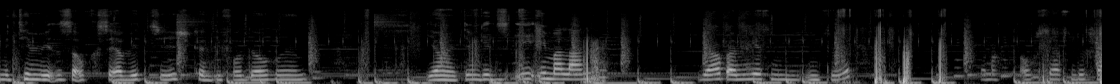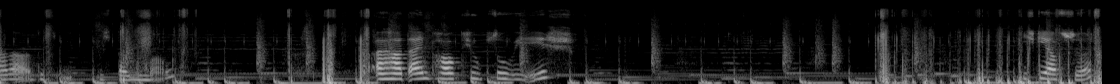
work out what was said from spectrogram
Mit dem ist es auch sehr witzig, könnt die Folge auch hören. Ja, mit dem geht es eh immer lang. Ja, bei mir ist ein, ein. Der macht auch sehr viele Schaden, aber ich, ich bei ihm auch. Er hat ein Power Cube so wie ich. Ich gehe auf Search.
